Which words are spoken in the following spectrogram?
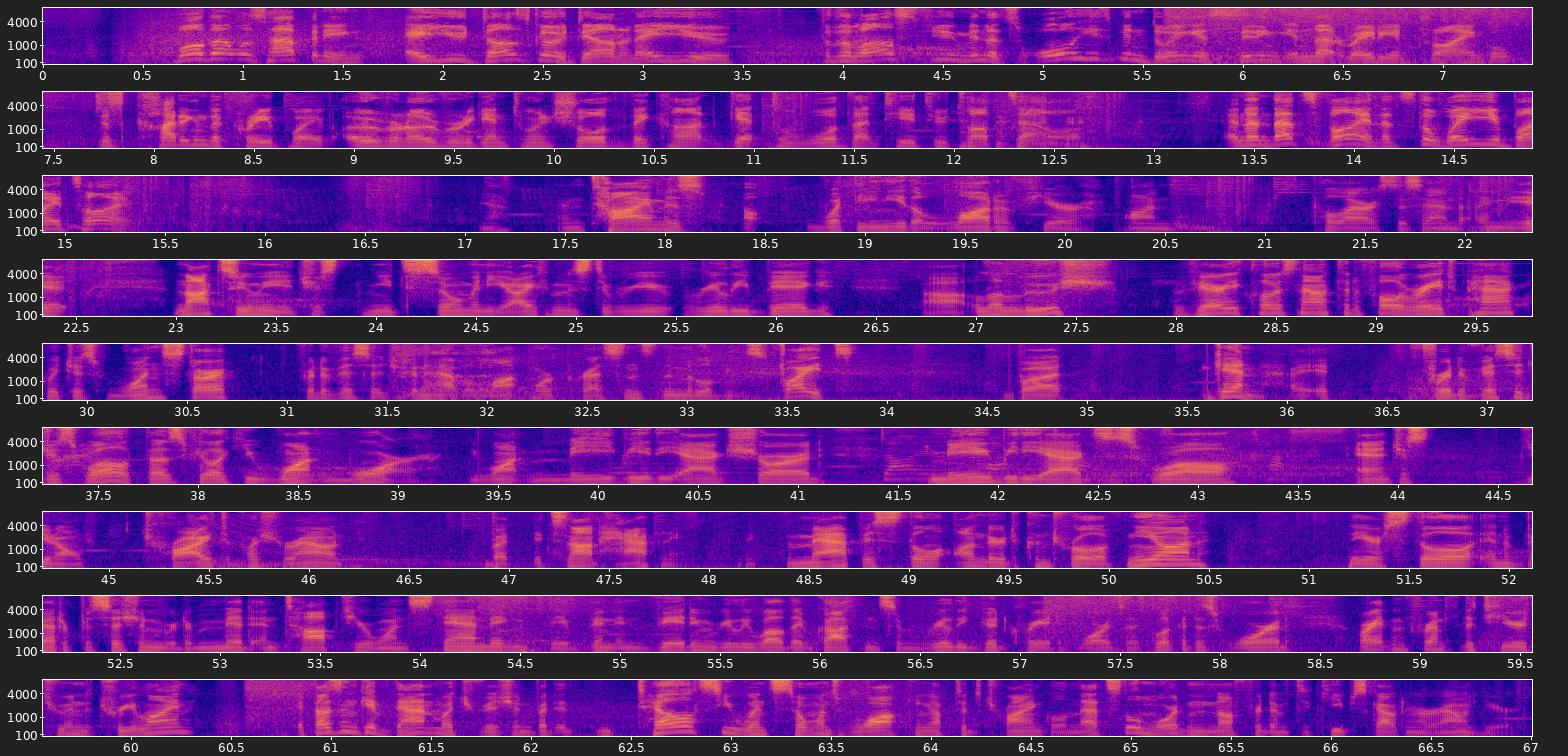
While that was happening, AU does go down, and AU for the last few minutes, all he's been doing is sitting in that Radiant Triangle, just cutting the creep wave over and over again to ensure that they can't get towards that tier 2 top tower. And then that's fine, that's the way you buy time. Yeah, and time is uh, what they need a lot of here on Polaris' end. I mean, it, Natsumi just needs so many items to be really big. Uh, Lelouch, very close now to the full raid pack, which is one start for the Visage. To have a lot more presence in the middle of these fights. But again, it, for the Visage as well, it does feel like you want more. You want maybe the Ag Shard, maybe the Ags as well, and just, you know, try to push around. But it's not happening. Like, the map is still under the control of Neon. They are still in a better position where they're mid and top tier one standing. They've been invading really well. They've gotten some really good creative wards. Like, look at this ward right in front of the tier 2 in the tree line. It doesn't give that much vision, but it tells you when someone's walking up to the triangle, and that's still more than enough for them to keep scouting around here.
